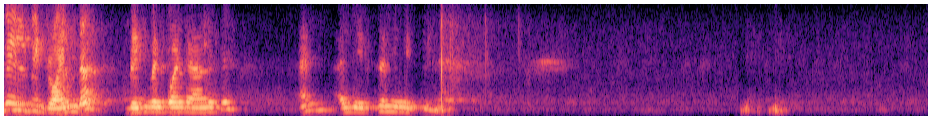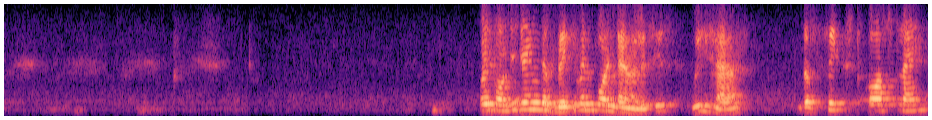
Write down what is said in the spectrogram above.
We will be drawing the break-even point analysis and I'll be explaining it to you. By considering the break-even point analysis, we have the fixed cost line.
